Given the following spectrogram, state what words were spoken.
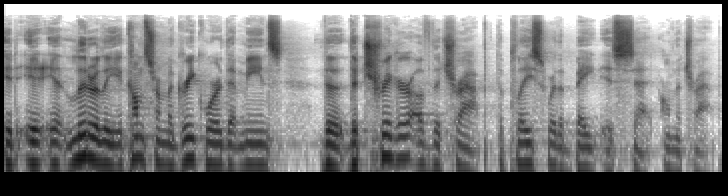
it, it, it literally it comes from a Greek word that means the, the trigger of the trap, the place where the bait is set on the trap.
